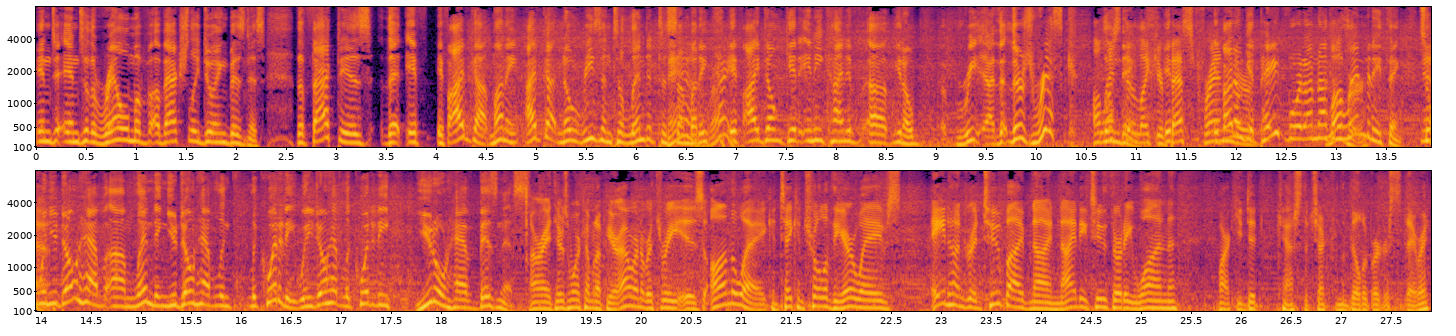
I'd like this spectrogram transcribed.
into into the realm of, of actually doing business. The fact is that if if I've got money, I've got no reason to lend it to Yeah, somebody right. if I don't get any kind of uh, you know. Re, uh, th- there's risk. Unless lending. they're like your If- best friend If I don't get paid for it, I'm not going to lend anything. So Yeah. when you don't have um, lending, you don't have lin- liquidity. When you don't have liquidity, you don't have business. All right, there's more coming up here. Hour number three is on the way. You can take control of the airwaves. 800 259 9231. Mark, you did cash the check from the Bilderbergers today, right?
